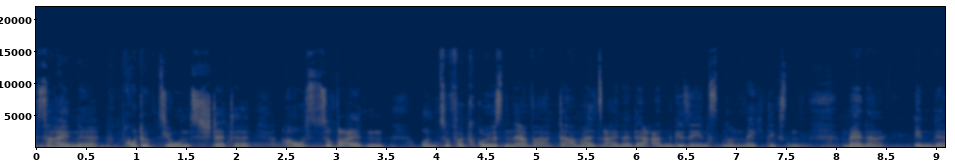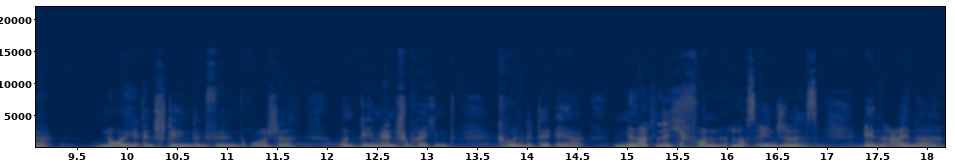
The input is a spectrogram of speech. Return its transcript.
seine Produktionsstätte auszuweiten und zu vergrößern. Er war damals einer der angesehensten und mächtigsten Männer in der neu entstehenden Filmbranche und dementsprechend gründete er nördlich von Los Angeles in einer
